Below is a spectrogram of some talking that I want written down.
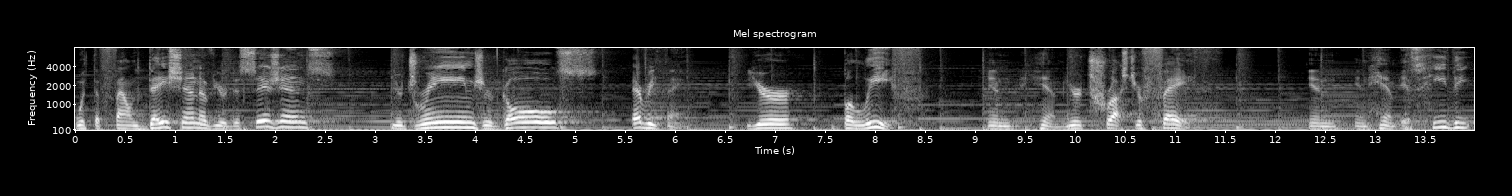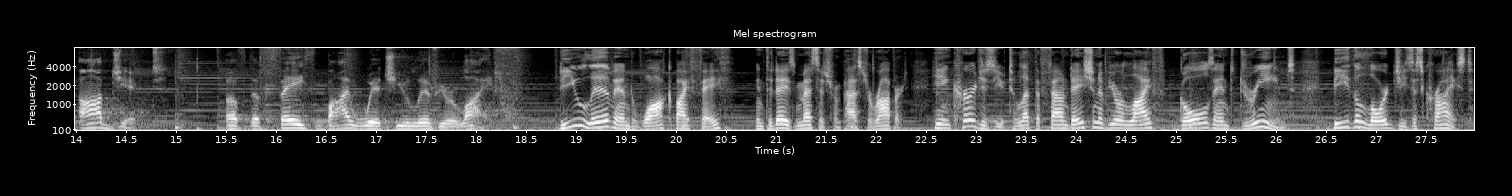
with the foundation of your decisions, your dreams, your goals, everything. Your belief in Him, your trust, your faith in, in Him. Is He the object of the faith by which you live your life? Do you live and walk by faith? In today's message from Pastor Robert, he encourages you to let the foundation of your life, goals, and dreams be the Lord Jesus Christ.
